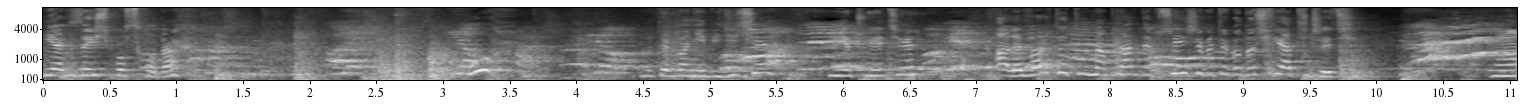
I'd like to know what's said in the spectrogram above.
Jak zejść po schodach. Uff. Wy tego nie widzicie? Nie czujecie? Ale warto tu naprawdę przyjść, żeby tego doświadczyć. No.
